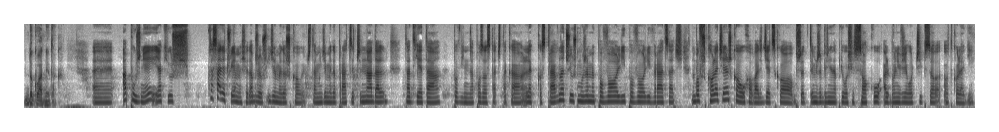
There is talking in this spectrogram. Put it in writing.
Dokładnie tak. E, A później, jak już w zasadzie czujemy się dobrze, już idziemy do szkoły, czy tam idziemy do pracy, czy nadal ta dieta powinna pozostać taka lekkostrawna, czy już możemy powoli, powoli wracać? No bo w szkole ciężko uchować dziecko przed tym, żeby nie napiło się soku albo nie wzięło chipsa od kolegi.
